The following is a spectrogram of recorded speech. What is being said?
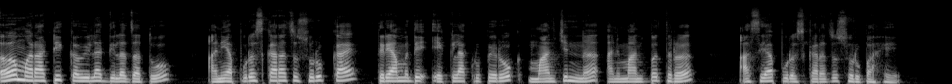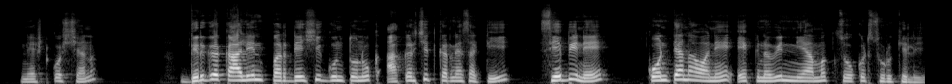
अमराठी कवीला दिला जातो. आणि या पुरस्काराचं स्वरूप काय? तर यामध्ये एक लाख रुपये रोख मानचिन्ह आणि मानपत्र असे या पुरस्काराचं स्वरूप आहे. नेक्स्ट क्वेश्चन दीर्घकालीन परदेशी गुंतवणूक आकर्षित करण्यासाठी सेबीने कोणत्या नावाने एक नवीन नियामक चौकट सुरू केली?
